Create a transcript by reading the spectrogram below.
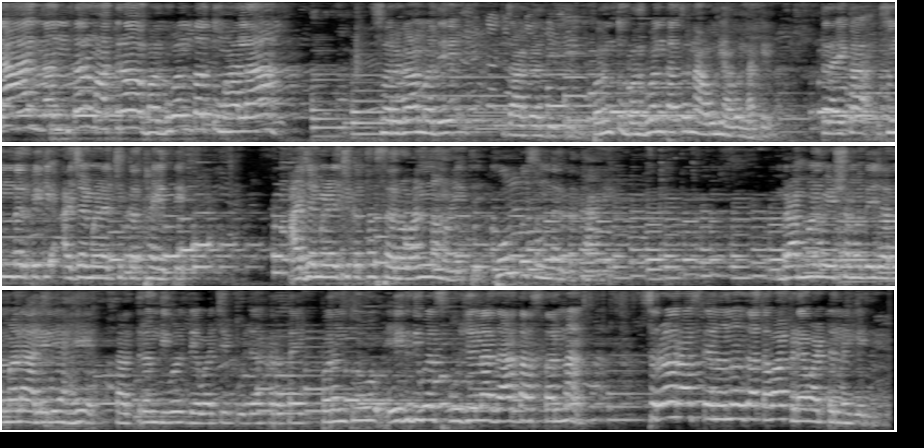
त्यानंतर मात्र भगवंत तुम्हाला स्वर्गामध्ये जागा देते परंतु भगवंताचं नाव घ्यावं लागेल. तर ऐका सुंदरपैकी आजमेळाची कथा येते. आजमेळाची कथा सर्वांना माहिती आहे. खूप सुंदर कथा आहे. ब्राह्मण वेशामध्ये जन्माला आलेले आहे. सातरण दिवस देवाची पूजा करत आहेत परंतु एक दिवस पूजेला जात असताना सरळ रस्त्यानं न जाता वाकड्या वाटेनं गेले.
